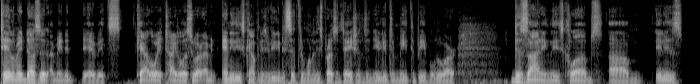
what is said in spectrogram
TaylorMade does it. I mean, it, it's Callaway, Titleist, whoever. I mean, any of these companies, if you get to sit through one of these presentations and you get to meet the people who are designing these clubs, um, it is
